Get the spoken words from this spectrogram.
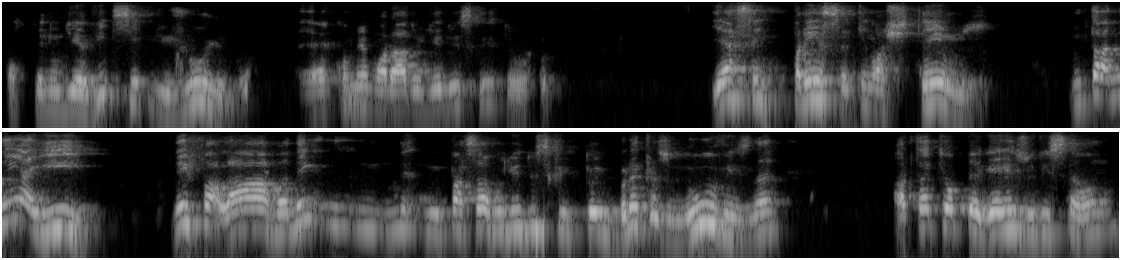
Porque no dia 25 de julho é comemorado o dia do escritor. E essa imprensa que nós temos não está nem aí, nem falava, nem, nem, passava o dia do escritor em brancas nuvens, né? Até que eu peguei e resolvi, não,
